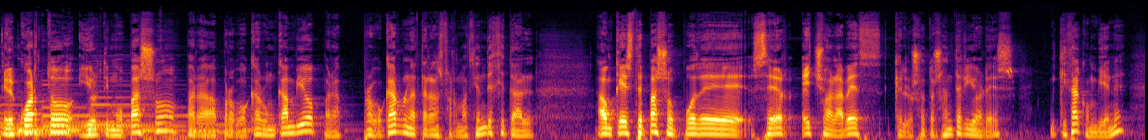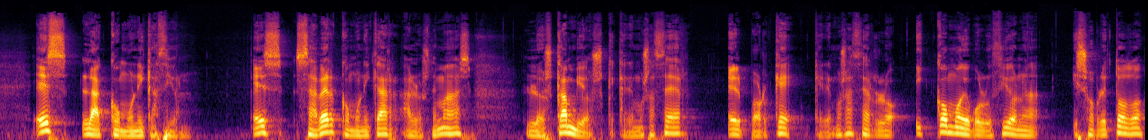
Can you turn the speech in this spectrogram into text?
El cuarto y último paso para provocar un cambio, para provocar una transformación digital, aunque este paso puede ser hecho a la vez que los otros anteriores, y quizá conviene, es la comunicación. Es saber comunicar a los demás los cambios que queremos hacer, el por qué queremos hacerlo y cómo evoluciona y sobre todo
